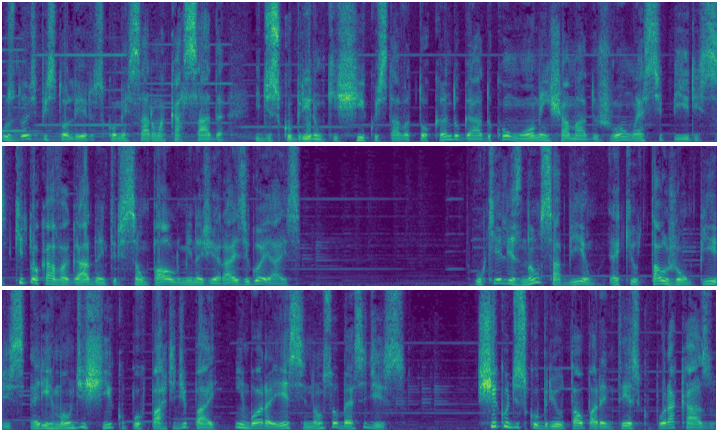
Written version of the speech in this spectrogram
Os dois pistoleiros começaram a caçada e descobriram que Chico estava tocando gado com um homem chamado João S. Pires, que tocava gado entre São Paulo, Minas Gerais e Goiás. O que eles não sabiam é que o tal João Pires era irmão de Chico por parte de pai, embora esse não soubesse disso. Chico descobriu o tal parentesco por acaso,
